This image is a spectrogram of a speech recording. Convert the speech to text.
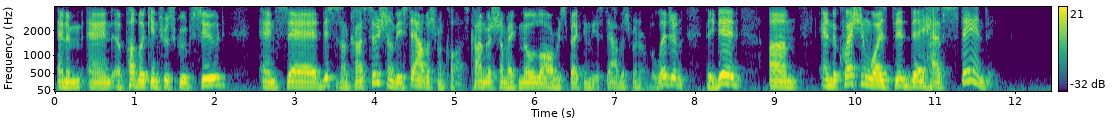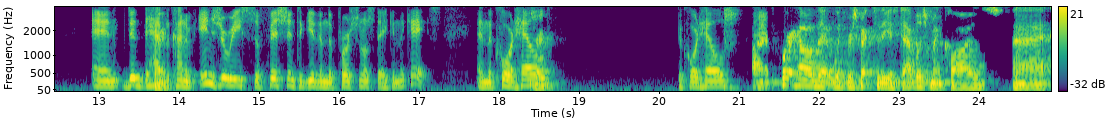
And a, and a public interest group sued and said this is unconstitutional, the Establishment Clause. Congress shall make no law respecting the establishment of religion. They did. Um, and the question was did they have standing? And did they have right. the kind of injury sufficient to give them the personal stake in the case? And the court held. Sure. The court held. Uh, the court held that with respect to the Establishment Clause, uh,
